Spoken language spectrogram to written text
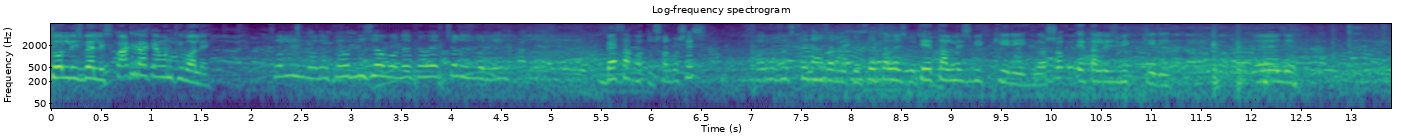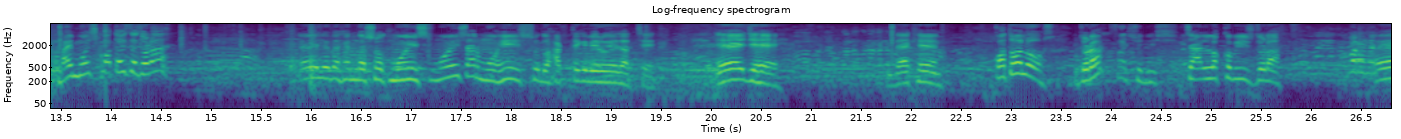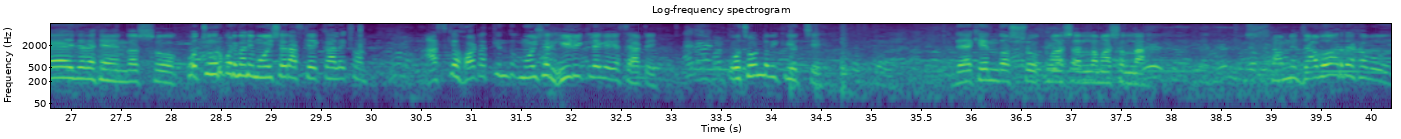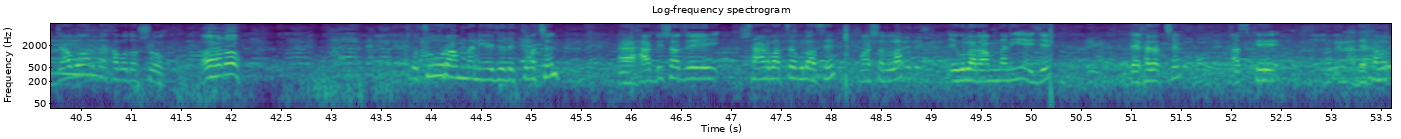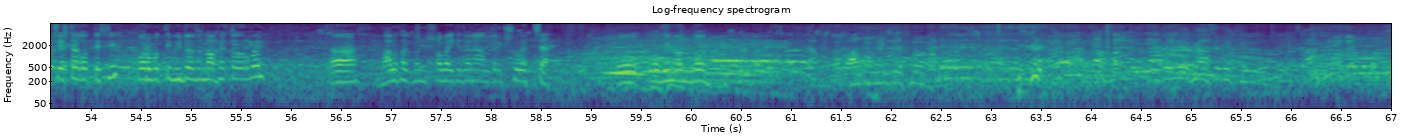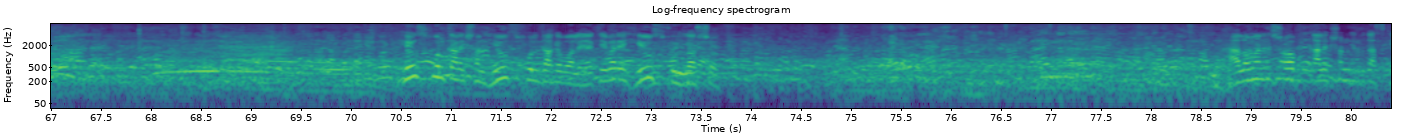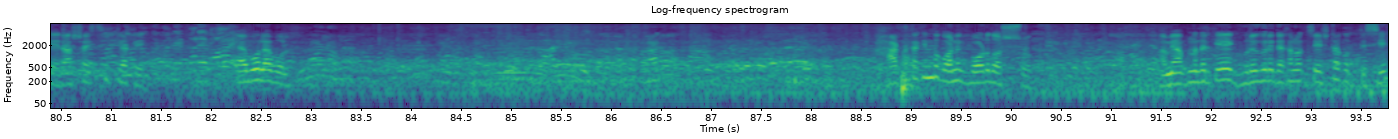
চল্লিশ বিয়াল্লিশ। পার্টিরা কেমন কি বলে? চল্লিশ বলে কেউ নিচেও বলে কেউ একচল্লিশ বলে। বেচা কত? সর্বশেষ? সর্বশেষ তিন হাজার বিক্রি তেতাল্লিশ বিক্রি। তেতাল্লিশ বিক্রি দর্শক তেতাল্লিশ বিক্রি। এই যে। ভাই মহিষ কত হয়েছে জোড়া? এই যে দেখেন দর্শক মহিষ মহিষ আর মহিষ শুধু হাট থেকে বের হয়ে যাচ্ছে। এই যে দেখেন। কত হলো জোড়া? চারশো বিশ। চার লক্ষ বিশ জোড়া। এই যে দেখেন দর্শক প্রচুর পরিমাণে মহিষের আজকে কালেকশন আজকে হঠাৎ কিন্তু মহিষের হিড়িক লেগে গেছে হাটে। প্রচণ্ড বিক্রি হচ্ছে। দেখেন দর্শক মাশাল্লাহ মাশাল্লাহ সামনে যাব আর দেখাবো যাব আর দেখাবো দর্শক। প্রচুর আমদানি এই যে দেখতে পাচ্ছেন হাড্ডিসার যে ষাঁড় বাচ্চাগুলো আছে মাশাল্লাহ এগুলোর আমদানি এই যে দেখা যাচ্ছে। আজকে দেখানোর চেষ্টা করতেছি। পরবর্তী ভিডিওর জন্য অপেক্ষা করবেন। ভালো থাকবেন। সবাইকে জানাই আন্তরিক শুভেচ্ছা ও অভিনন্দন। হিউজফুল কালেকশন হিউজফুল যাকে বলে, একেবারে হিউজফুল দর্শক। ভালো মানের সব কালেকশন কিন্তু আজকে রাজশাহী সিটিয়াটে অ্যাভেলেবল হাটটা কিন্তু অনেক বড় দর্শক। আমি আপনাদেরকে ঘুরে ঘুরে দেখানোর চেষ্টা করতেছি।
